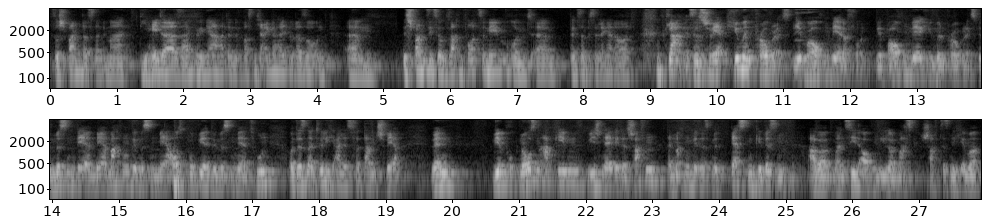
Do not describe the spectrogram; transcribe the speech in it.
so spannend, dass dann immer die Hater sagen, ja, hat er was nicht eingehalten oder so. Und ähm, ist spannend, sich so Sachen vorzunehmen und ähm, wenn es ein bisschen länger dauert. Klar, es ist schwer. Human Progress. Wir brauchen mehr davon. Wir brauchen mehr Human Progress. Wir müssen mehr, mehr machen, wir müssen mehr ausprobieren, wir müssen mehr tun und das ist natürlich alles verdammt schwer. Wenn wir Prognosen abgeben, wie schnell wir das schaffen, dann machen wir das mit bestem Gewissen. Aber man sieht auch, Elon Musk schafft es nicht immer.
